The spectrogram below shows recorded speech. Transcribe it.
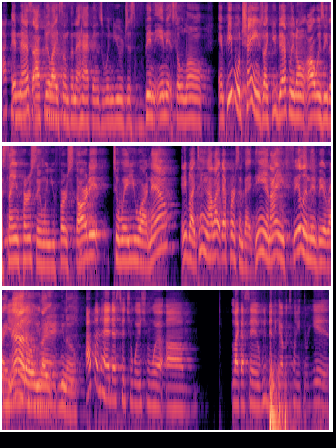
I can. And that's I that. feel like something that happens when you're just been in it so long. And people change. Like you definitely don't always be the same person when you first started to where you are now. And you be like, dang, I like that person back then. I ain't feeling it bit right now though. You right. like, you know. I've done had that situation where, um, like I said, we've been together 23 years,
